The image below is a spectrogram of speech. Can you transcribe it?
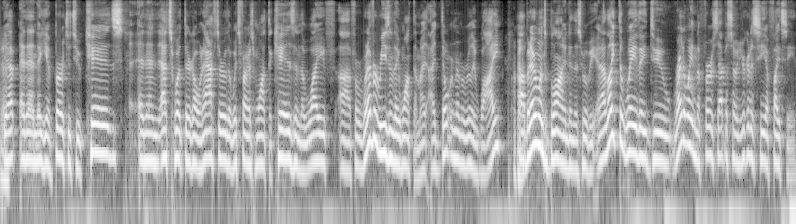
Yeah. Yep. And then they give birth to two kids. And then that's what they're going after. The witchfinders want the kids and the wife. Uh, for whatever reason, they want them. I, I don't remember really why. Uh, but everyone's blind in this movie. And I like the way they do, right away in the first episode, you're going to see a fight scene.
